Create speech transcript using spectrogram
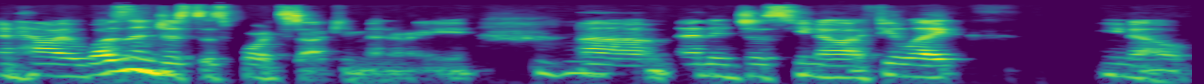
and how it wasn't just a sports documentary mm-hmm. um, and it just you know i feel like you know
